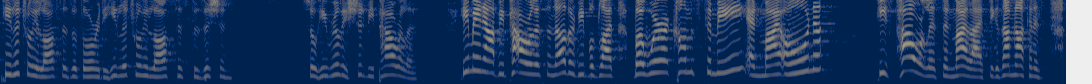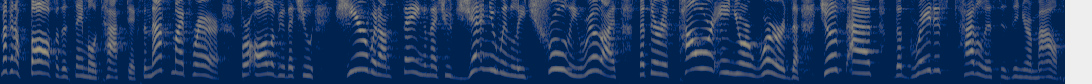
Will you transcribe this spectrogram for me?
He literally lost his authority, he literally lost his position. So he really should be powerless. He may not be powerless in other people's lives, but where it comes to me and my own, He's powerless in my life because I'm not going to I'm not going to fall for the same old tactics. And that's my prayer for all of you that you hear what I'm saying and that you genuinely truly realize that there is power in your words just as the greatest catalyst is in your mouth.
